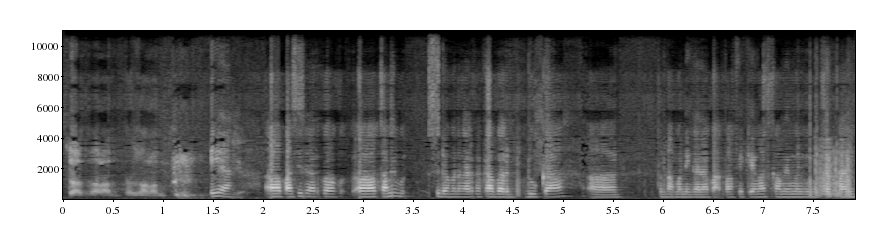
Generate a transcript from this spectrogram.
Selamat malam, selamat malam. Iya, uh, Pak Sidarto, uh, kami sudah mendengarkan kabar duka uh, tentang meninggalnya Pak Taufik Kemas. Kami mengucapkan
